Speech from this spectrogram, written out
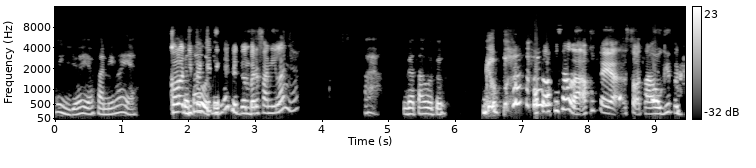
Oh iya ya, vanilla ya. Kalau di packagingnya ada gambar vanilanya. Nggak tahu tuh. Gak Atau aku salah? Aku kayak sok tahu gitu.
